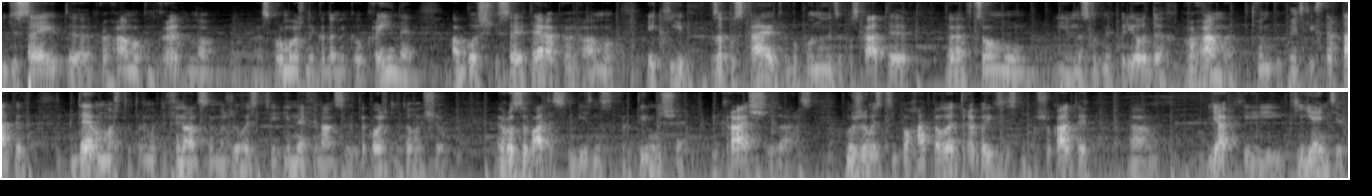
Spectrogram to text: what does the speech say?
USAID, е, програму конкретно спроможна економіка України або ж USAID Era програму, які запускають або планують запускати е, в цьому і в наступних періодах програми підтримки українських стартапів, де ви можете отримати фінансові можливості і не фінансові також для того, щоб розвивати свій бізнес ефективніше і краще зараз. Можливості багато, але треба їх, звісно, пошукати. е, Як і клієнтів,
